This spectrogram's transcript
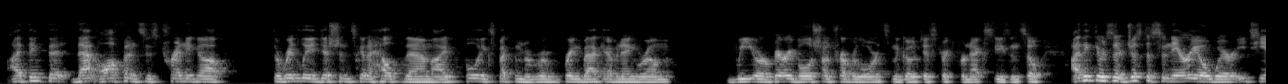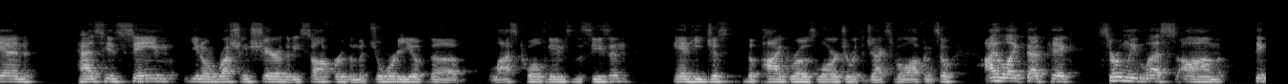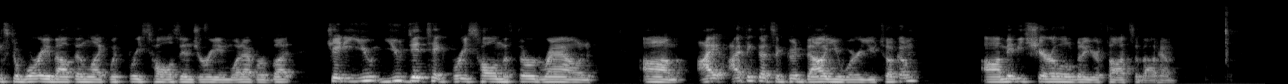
I think that that offense is trending up. The Ridley addition is going to help them. I fully expect them to bring back Evan Engram. We are very bullish on Trevor Lawrence in the GOAT district for next season. So I think there's a, just a scenario where Etienne has his same, you know, rushing share that he saw for the majority of the last 12 games of the season. And he just, the pie grows larger with the Jacksonville offense. So I like that pick. Certainly less um, things to worry about than like with Breece Hall's injury and whatever. But JD, you you did take Breece Hall in the third round. Um, I I think that's a good value where you took him. Uh, maybe share a little bit of your thoughts about him.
